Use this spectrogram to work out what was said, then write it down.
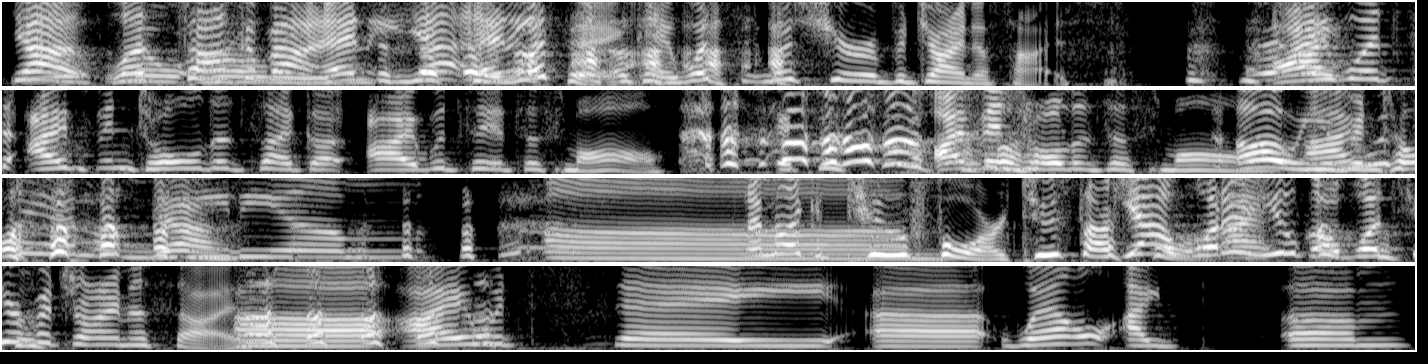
Yeah, There's let's no talk about early- any yeah, anything. okay, what's, what's your vagina size? I would say, I've been told it's like a I would say it's a small. It's a small. I've been told it's a small. Oh, you've I been would told. say I'm a medium. Um, I'm like a two, four, two slash yeah, four. what are you got? What's your vagina size? uh, I would say, uh, well, I um,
